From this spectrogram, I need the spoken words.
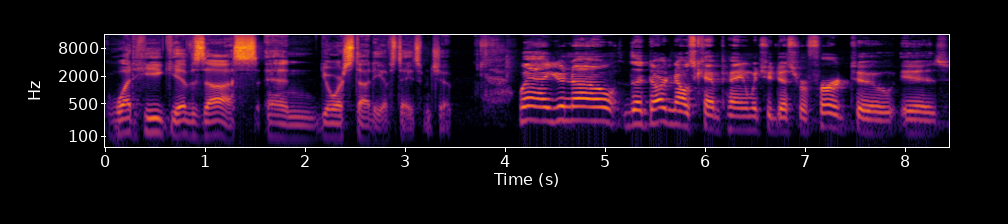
what he gives us and your study of statesmanship. Well, you know, the Dardanelles campaign, which you just referred to, is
